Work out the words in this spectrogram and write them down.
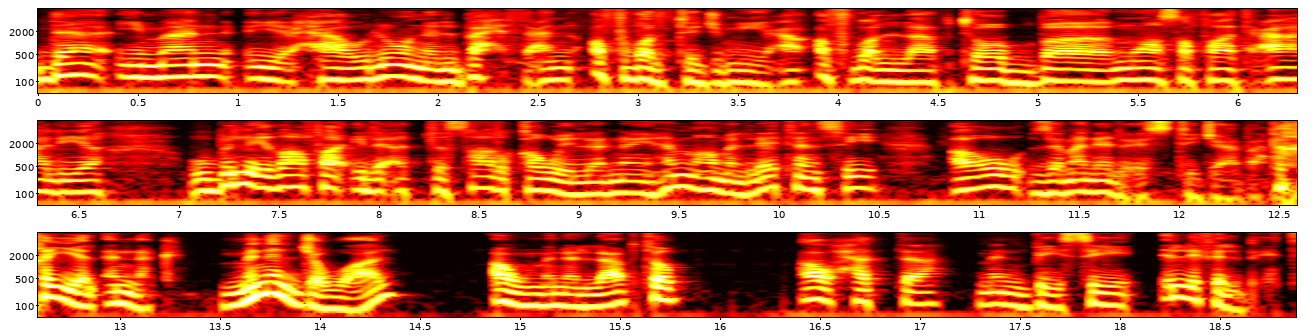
دائما يحاولون البحث عن أفضل تجميع أفضل لابتوب مواصفات عالية وبالإضافة إلى اتصال قوي لأنه يهمهم ال latency أو زمن الاستجابة. تخيل أنك من الجوال أو من اللابتوب أو حتى من PC اللي في البيت.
